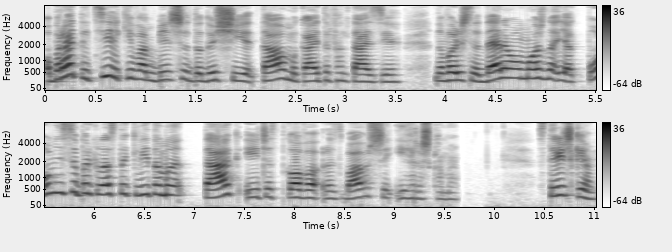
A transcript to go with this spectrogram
Обирайте ті, які вам більше до душі, та вмикайте фантазії. Новорічне дерево можна як повністю прикрасити квітами, так і частково розбавивши іграшками. Стрічки,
